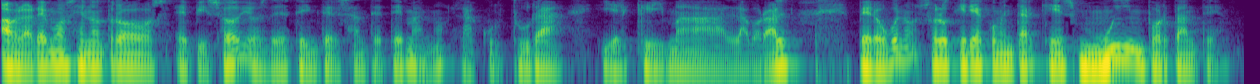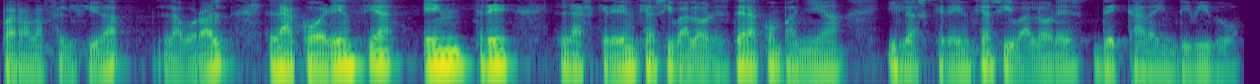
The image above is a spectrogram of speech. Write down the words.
Hablaremos en otros episodios de este interesante tema, ¿no? La cultura y el clima laboral. Pero bueno, solo quería comentar que es muy importante para la felicidad laboral la coherencia entre las creencias y valores de la compañía y las creencias y valores de cada individuo.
